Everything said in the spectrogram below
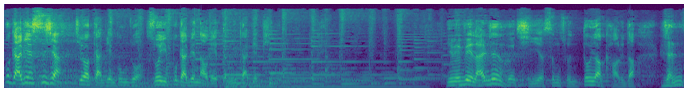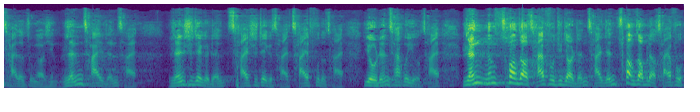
不改变思想，就要改变工作，所以不改变脑袋等于改变屁股。OK 因为未来任何企业生存都要考虑到人才的重要性，人才，人才，人是这个人，财是这个财，财富的财，有人才会有财，人能创造财富就叫人才，人创造不了财富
